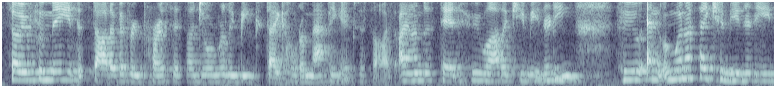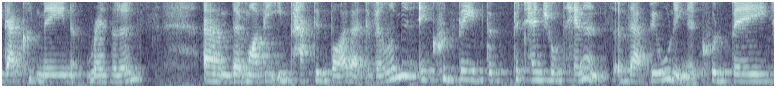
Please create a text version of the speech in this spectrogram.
So for me, at the start of every process, I do a really big stakeholder mapping exercise. I understand who are the community, who, and when I say community, that could mean residents um, that might be impacted by that development. It could be the potential tenants of that building. It could be,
